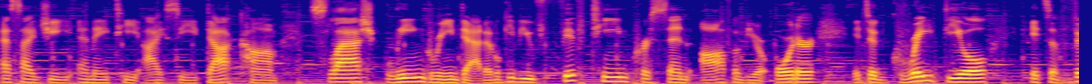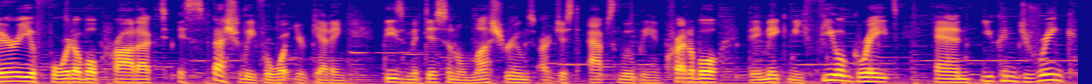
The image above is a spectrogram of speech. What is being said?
S-I-G-M-A-T-I-C dot com slash leangreendad. It'll give you 15% off of your order. It's a great deal. It's a very affordable product, especially for what you're getting. These medicinal mushrooms are just absolutely incredible. They make me feel great, and you can drink.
